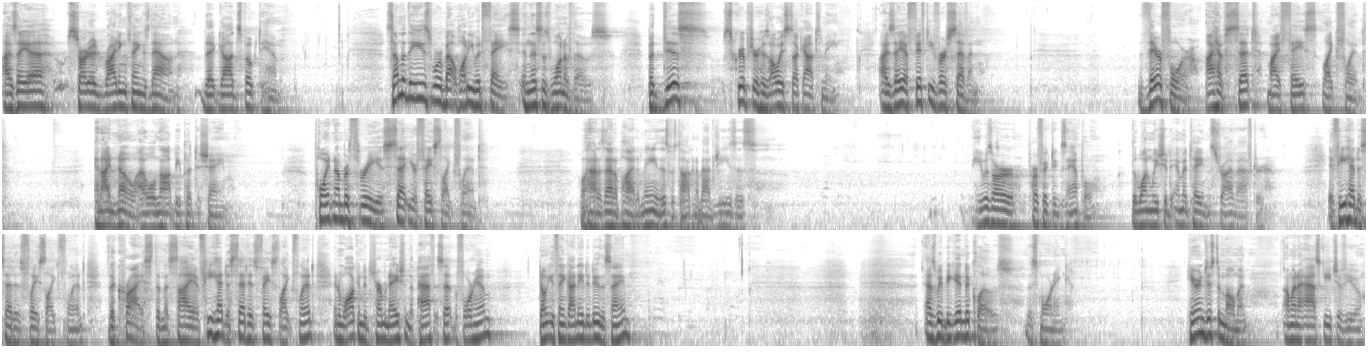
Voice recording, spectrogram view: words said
Isaiah started writing things down that God spoke to him. Some of these were about what he would face, and this is one of those. But this scripture has always stuck out to me. Isaiah 50, verse 7. Therefore, I have set my face like flint, and I know I will not be put to shame. Point number three is set your face like flint. Well, how does that apply to me? This was talking about Jesus. He was our perfect example, the one we should imitate and strive after. If he had to set his face like flint, the Christ, the Messiah, if he had to set his face like flint and walk in determination, the path that's set before him, don't you think I need to do the same? As we begin to close this morning, here in just a moment, I'm going to ask each of you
